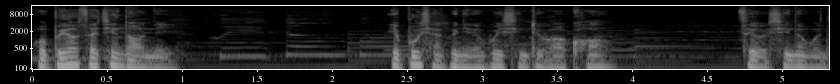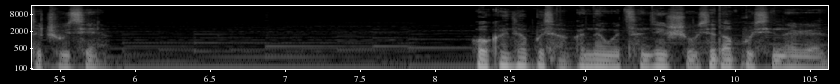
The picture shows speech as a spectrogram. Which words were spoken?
我不要再见到你，也不想跟你的微信对话框再有新的文字出现。我更加不想跟那位曾经熟悉到不行的人，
